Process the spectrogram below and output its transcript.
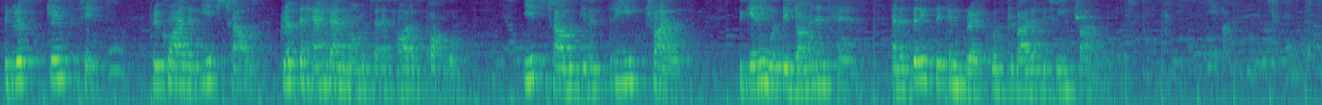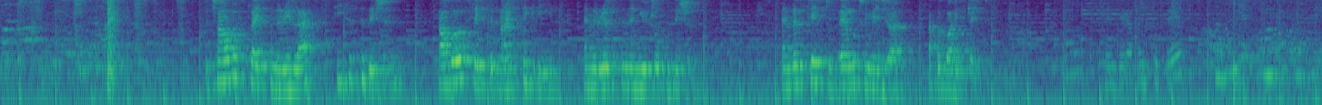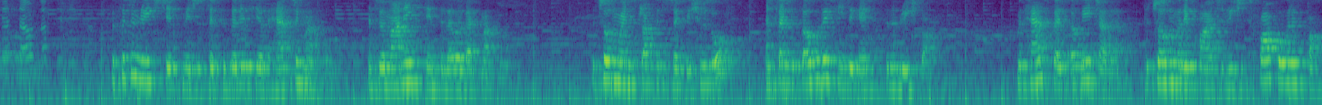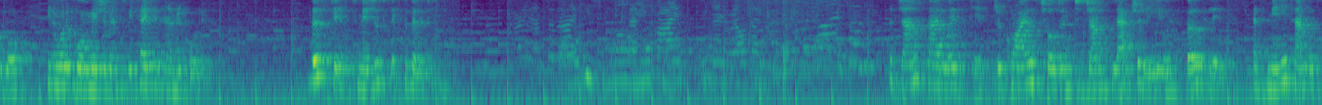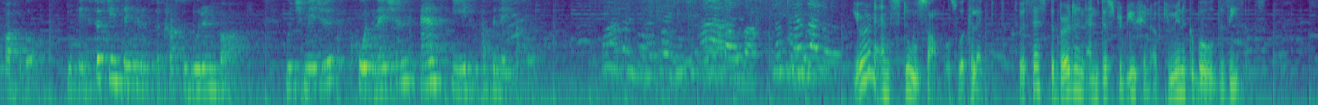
The grip strength test required that each child grip the hand dynamometer as hard as possible. Each child was given three trials, beginning with their dominant hand, and a 30 second break was provided between trials. The child was placed in a relaxed seated position, elbow flexed at 90 degrees, and the wrist in a neutral position. And this test was able to measure upper body strength. Can get up and sit there. Just out, left The sit and reach test measures flexibility of the hamstring muscles and to a minor extent the lower back muscles. The children were instructed to take their shoes off and place the soles of their feet against the sit and reach box. With hands placed over each other, the children were required to reach as far forward as possible in order for a measurement to be taken and recorded. This test measures flexibility. The jump sideways test requires children to jump laterally with both legs as many times as possible within 15 seconds across a wooden bar, which measures coordination and speed of the leg muscles. Urine and stool samples were collected to assess the burden and distribution of communicable diseases.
